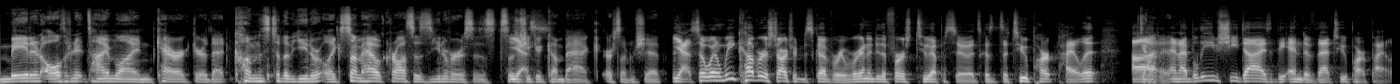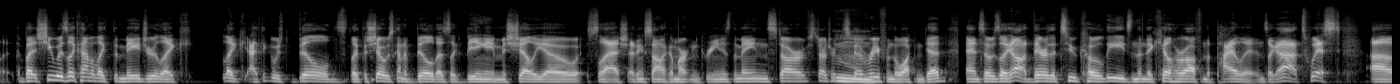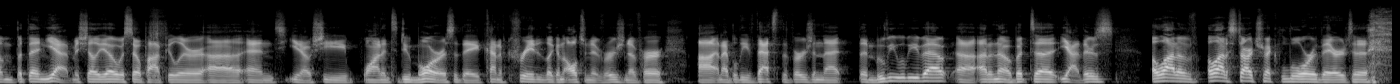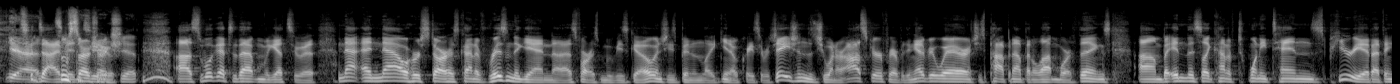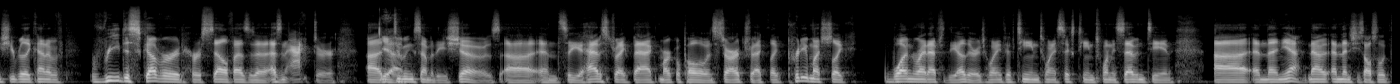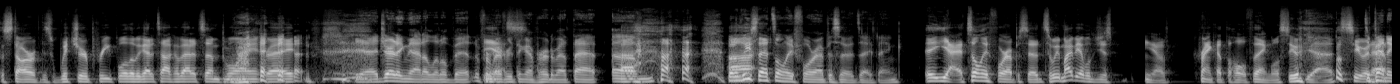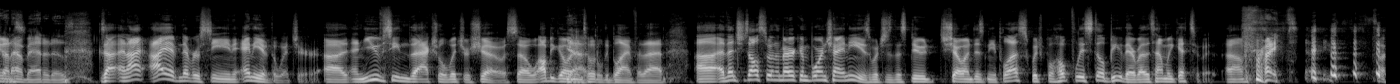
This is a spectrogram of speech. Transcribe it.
made an alternate timeline character that comes to the universe like somehow crosses universes so she could come back or some shit. Yeah, so when we cover Star Trek Discovery, we're going to do the first two episodes because it's a two-part pilot, uh, Got it. and I believe she dies at the end of that two-part pilot. But she was like kind of like the major like like I think it was billed like the show was kind of billed as like being a Michelle Yeoh slash I think Sonequa Martin-Green is the main star of Star Trek Discovery from The Walking Dead, and so it was like oh they're the two co-leads, and then they kill her off in the pilot, and it's like ah twist. Um, but then yeah, Michelle Yeoh was so popular, uh, and you know she wanted to do more, so they kind of created like an alternate version of her, uh, and I believe that's the version that the movie will be about. Uh, I don't know, but uh, yeah, there's a lot of a lot of Star Trek lore there to, Yeah, to dive some Star. Trek shit. Uh, so we'll get to that when we get to it. Now, and now her star has kind of risen again uh, as far as movies go, and she's been in like you know Crazy Rich Asians, and she won her Oscar for Everything Everywhere, and she's popping up in a lot more things. Um, but in this like kind of 2010s period, I think she really kind of rediscovered herself as a, as an actor uh, Yeah. doing some of these shows. Uh, and so you have Strike Back, Marco Polo, and Star Trek, like pretty much like one right after the other 2015 2016 2017 uh, and then yeah now and then she's also like the star of this witcher prequel that we got to talk about at some point right yeah, dreading that a little bit from Yes. everything I've heard about that. Um, but at least that's only four episodes, I think. Uh, yeah, it's only four episodes, so we might be able to just you know crank out the whole thing. We'll see. Yeah, we'll see what depending on how happens. bad it is. and I, I have never seen any of The Witcher, uh, and you've seen the actual Witcher show, so I'll be going Yeah. in totally blind for that. Uh, and then she's also an American Born Chinese, which is this new show on Disney Plus, which will hopefully still be there by the time we get to it. Um, Right.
